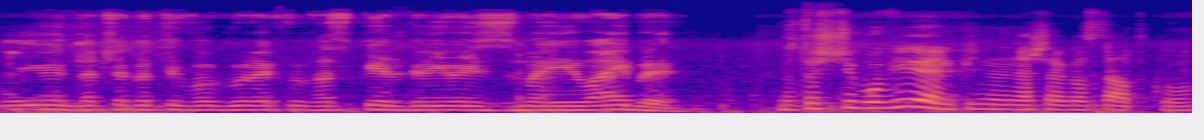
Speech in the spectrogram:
ja nie wiem dlaczego ty w ogóle kurwa spierdoliłeś z mojej łajby. No to ci mówiłem, pilnuj naszego statku.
